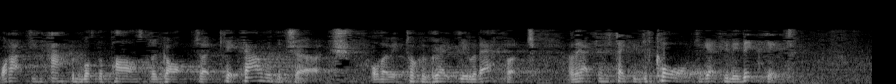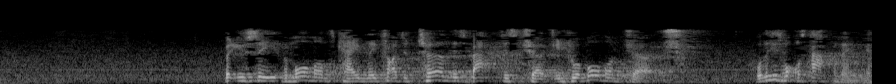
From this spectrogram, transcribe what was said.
What actually happened was the pastor got uh, kicked out of the church, although it took a great deal of effort, and they actually had to take him to court to get him evicted. But you see, the Mormons came and they tried to turn this Baptist church into a Mormon church. Well, this is what was happening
